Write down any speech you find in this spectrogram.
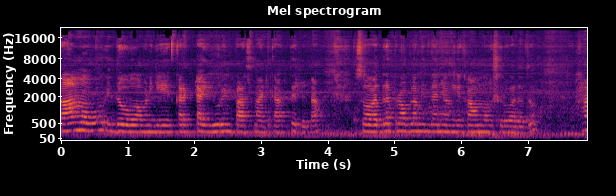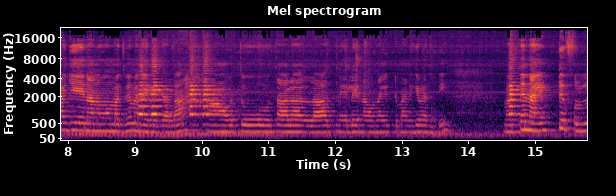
ಕಾಲು ನೋವು ಇದು ಅವನಿಗೆ ಕರೆಕ್ಟಾಗಿ ಯೂರಿನ್ ಪಾಸ್ ಮಾಡಲಿಕ್ಕೆ ಆಗ್ತಿರ್ಲಿಲ್ಲ. ಸೊ ಅದರ ಪ್ರಾಬ್ಲಮಿಂದನೇ ಅವನಿಗೆ ಕಾಲು ನೋವು ಶುರುವಾದದ್ದು. ಹಾಗೆ ನಾನು ಮದುವೆ ಮನೆಯಲ್ಲಿದ್ದಲ್ಲ ಅವತ್ತು ತಾಳ ಎಲ್ಲ ಆದಮೇಲೆ ನಾವು ನೈಟ್ ಮನೆಗೆ ಬಂದ್ವಿ. ಮತ್ತೆ ನೈಟ್ ಫುಲ್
